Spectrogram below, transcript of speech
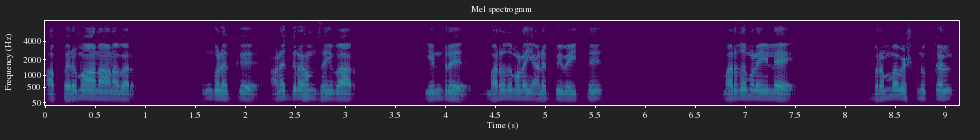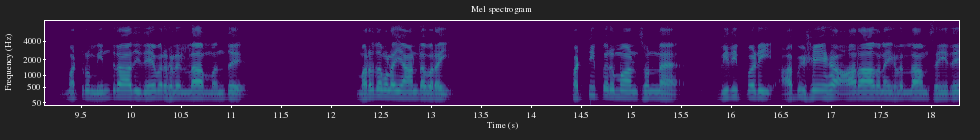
அப்பெருமானானவர் உங்களுக்கு அனுக்கிரகம் செய்வார் என்று மருதமலை அனுப்பி வைத்து மருதமலையிலே பிரம்ம விஷ்ணுக்கள் மற்றும் இந்திராதி தேவர்கள் எல்லாம் வந்து மருதமலை ஆண்டவரை பட்டிப்பெருமான் சொன்ன விதிப்படி அபிஷேக ஆராதனைகள் எல்லாம் செய்து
